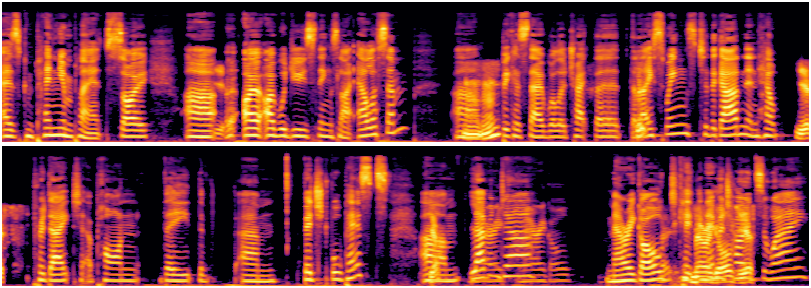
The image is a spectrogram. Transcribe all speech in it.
as companion plants. So uh, Yeah. I, I would use things like alyssum um, Mm-hmm. because they will attract the, the lacewings to the garden and help yes, predate upon the the um, vegetable pests. Um, Lavender, Mari- marigold. marigold to keep Marigold, the nematodes yes. away.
